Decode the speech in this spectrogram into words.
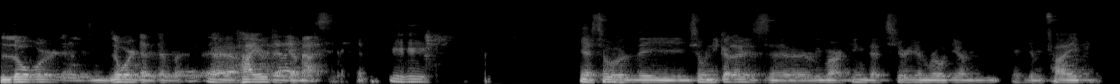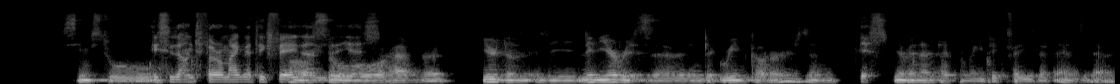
lower than lower than the uh, higher than the mass. Yes. Mhm. Yeah, so the so Nicola is uh, remarking that cerium, rhodium, indium five seems to this is an antiferromagnetic phase, and also uh, yes, have uh, here the the linear is uh, in the green colors and yes. you have an antiferromagnetic phase that ends there.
